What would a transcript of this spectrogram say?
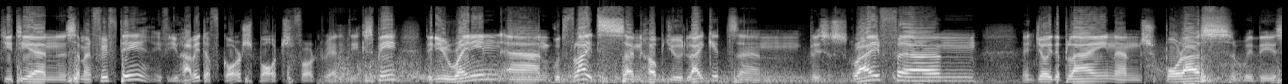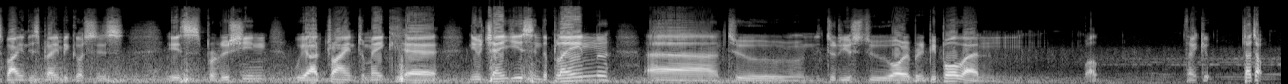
GTN 750, if you have it, of course, bought for Reality XP. The new Raining and good flights. And hope you like it. And please subscribe and enjoy the plane and support us with this buying this plane because it's it's producing. We are trying to make uh, new changes in the plane uh, to introduce to every people. And well, thank you. Ciao, ciao.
